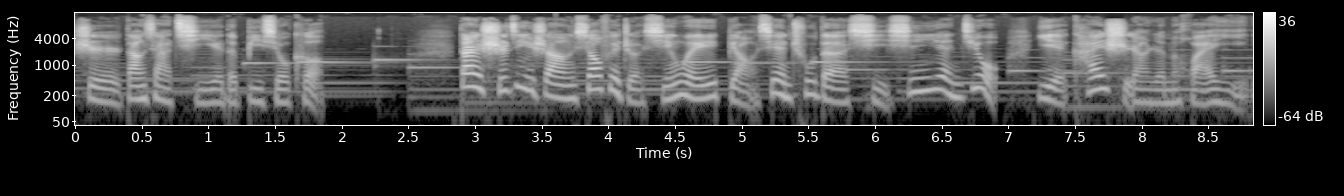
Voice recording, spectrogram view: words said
是当下企业的必修课，但实际上，消费者行为表现出的喜新厌旧也开始让人们怀疑，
